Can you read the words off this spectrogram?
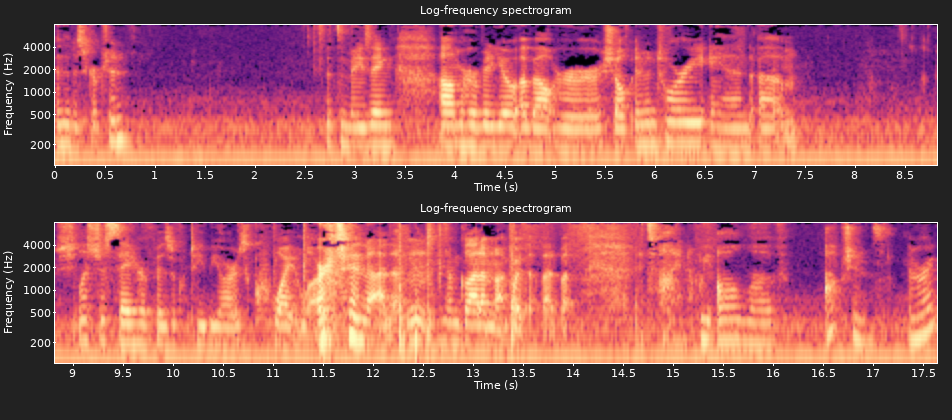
in the description it's amazing. Um, her video about her shelf inventory and um, she, let's just say her physical TBR is quite large and uh, mm, I'm glad I'm not quite that bad, but it's fine. We all love options, am I right?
